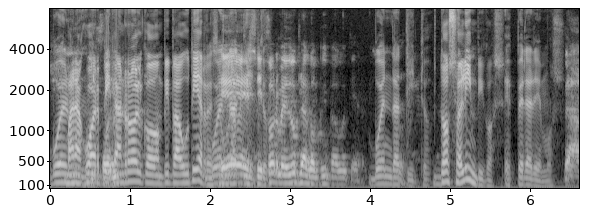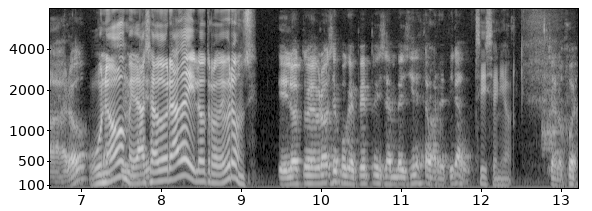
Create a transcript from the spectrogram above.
Buen, Van a jugar pick and roll con Pipa Gutiérrez. Buen ¿eh? Si forme dupla con Pipa Gutiérrez. Buen datito. Dos olímpicos. Esperaremos. Claro. Uno Claro, medalla dorada y el otro de bronce. El otro de bronce porque Pepe ya en Beijing estaba retirado. Sí, señor. Ya no fue.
